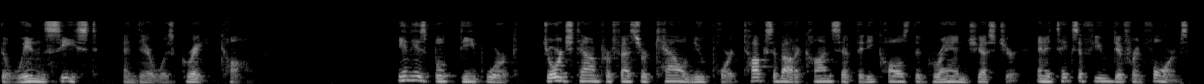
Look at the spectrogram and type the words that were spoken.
The wind ceased, and there was great calm. In his book Deep Work, Georgetown professor Cal Newport talks about a concept that he calls the grand gesture, and it takes a few different forms.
